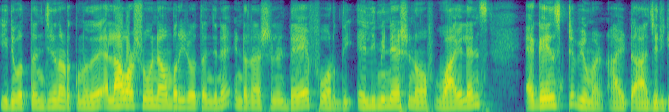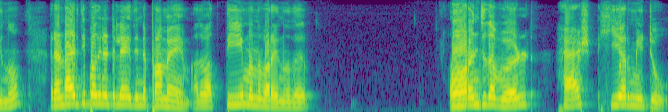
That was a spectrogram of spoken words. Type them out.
ഇരുപത്തഞ്ചിന് നടക്കുന്നത്. എല്ലാ വർഷവും നവംബർ ഇരുപത്തഞ്ചിന് international day for the elimination of violence against women ആയിട്ട് ആചരിക്കുന്നു. രണ്ടായിരത്തി പതിനെട്ടിലെ ഇതിന്റെ പ്രമേയം അഥവാ തീം എന്ന് പറയുന്നത് orange the world hash hear me too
